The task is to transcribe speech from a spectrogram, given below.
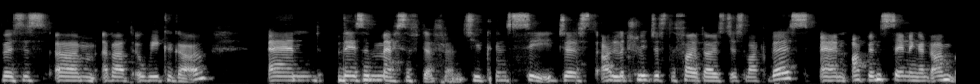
versus um, about a week ago and there's a massive difference. You can see just, I literally just the photos just like this, and I've been sending it. I'm,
